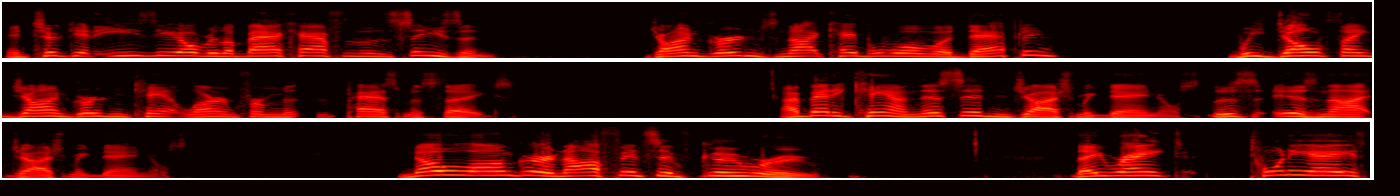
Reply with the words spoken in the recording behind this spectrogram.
and took it easy over the back half of the season. Jon Gruden's not capable of adapting. We don't think Jon Gruden can't learn from past mistakes. I bet he can. This isn't Josh McDaniels. This is not Josh McDaniels. No longer an offensive guru. They ranked 28th,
